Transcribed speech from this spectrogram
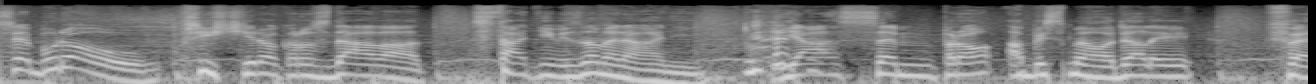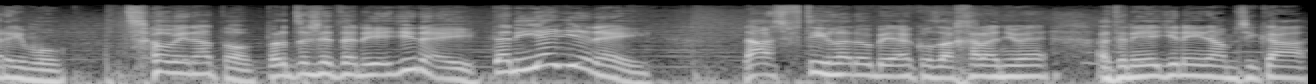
se budou příští rok rozdávat státní vyznamenání, já jsem pro, aby jsme ho dali Ferimu. Co vy na to? Protože ten jediný, ten jediný nás v téhle době jako zachraňuje a ten jediný nám říká,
